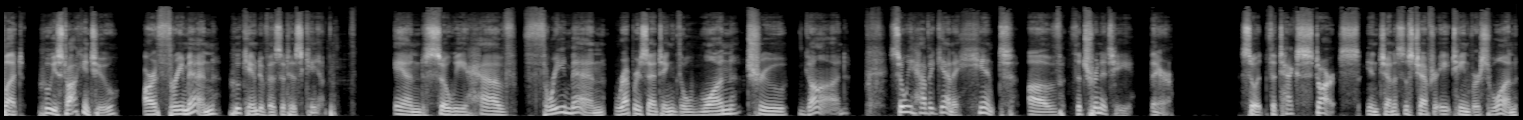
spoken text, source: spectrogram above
But who he's talking to are three men who came to visit his camp. And so we have three men representing the one true God So we have again a hint of the Trinity there. So the text starts in Genesis chapter 18, verse 1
